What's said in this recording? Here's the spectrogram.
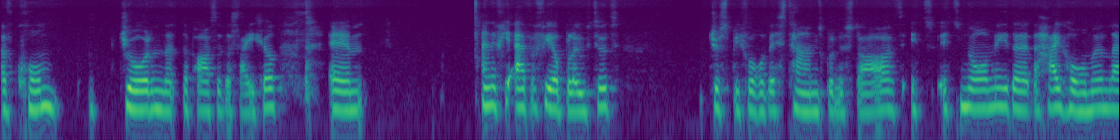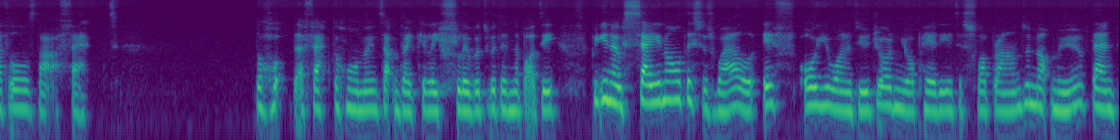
have come during the, the part of the cycle. Um, and if you ever feel bloated just before this time's going to start, it's it's normally the, the high hormone levels that affect the that affect the hormones that regulate fluids within the body. But you know, saying all this as well, if all you want to do during your period is slob around and not move, then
